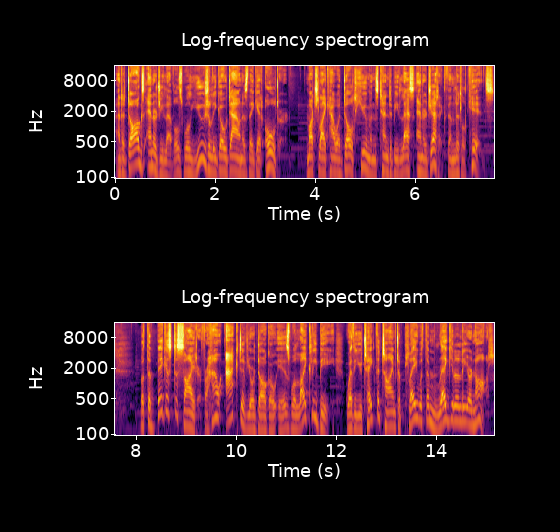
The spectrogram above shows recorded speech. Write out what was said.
and a dog's energy levels will usually go down as they get older, much like how adult humans tend to be less energetic than little kids. But the biggest decider for how active your doggo is will likely be whether you take the time to play with them regularly or not.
